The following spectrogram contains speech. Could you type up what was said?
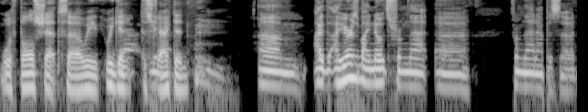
with bullshit. So we we get Yeah, yeah. distracted. um, I, I here's my notes from that uh from that episode.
